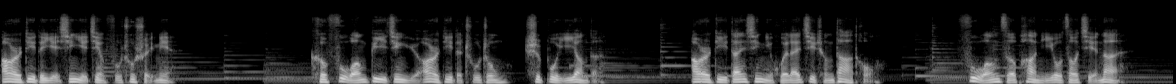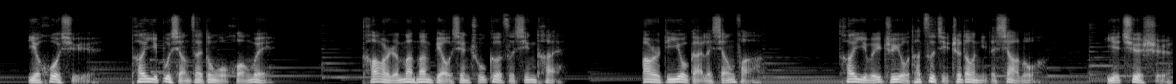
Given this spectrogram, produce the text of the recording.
二弟的野心也渐浮出水面。可父王毕竟与二弟的初衷是不一样的，二弟担心你回来继承大统，父王则怕你又遭劫难，也或许他亦不想再动我皇位。他二人慢慢表现出各自心态，二弟又改了想法，他以为只有他自己知道你的下落，也确实，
